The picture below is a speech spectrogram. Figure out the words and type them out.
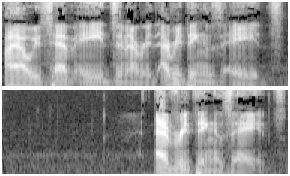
I always have AIDS and everything. Everything is AIDS. Everything is AIDS.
